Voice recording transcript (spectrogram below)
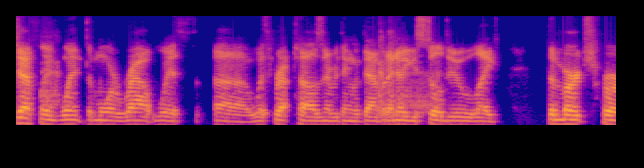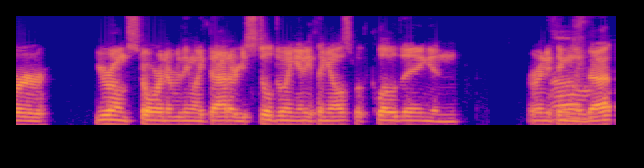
definitely went the more route with uh with reptiles and everything like that, but I know you still do like the merch for your own store and everything like that. Are you still doing anything else with clothing and or anything like Um, that?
